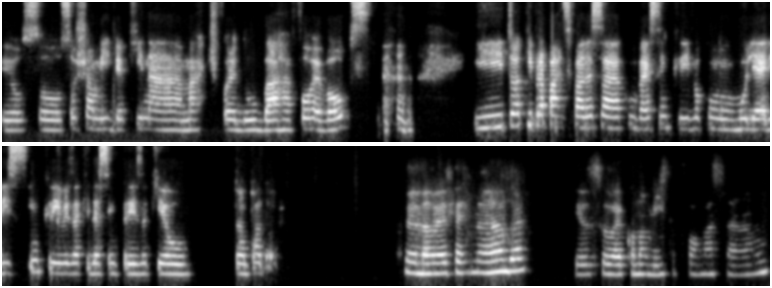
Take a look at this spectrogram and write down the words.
eu sou social media aqui na Market for Edu barra For Revolves. e estou aqui para participar dessa conversa incrível com mulheres incríveis aqui dessa empresa que eu tanto adoro. Meu nome é Fernanda, eu sou economista por formação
